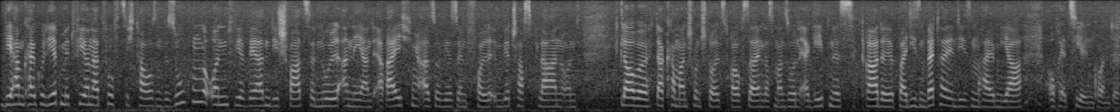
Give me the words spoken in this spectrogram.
Wir haben kalkuliert mit 450.000 Besuchen und wir werden die schwarze Null annähernd erreichen. Also wir sind voll im Wirtschaftsplan und glaube, da kann man schon stolz drauf sein, dass man so ein Ergebnis gerade bei diesem Wetter in diesem halben Jahr auch erzielen konnte.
